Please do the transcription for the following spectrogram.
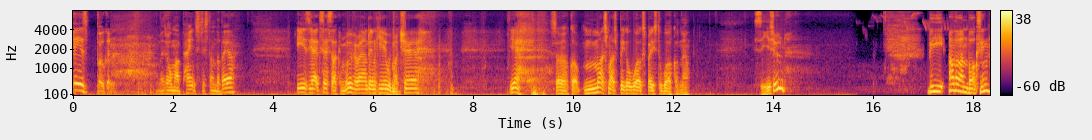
is broken. There's all my paints just under there. Easy access I can move around in here with my chair. Yeah so I've got much much bigger workspace to work on now. See you soon. The other unboxing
